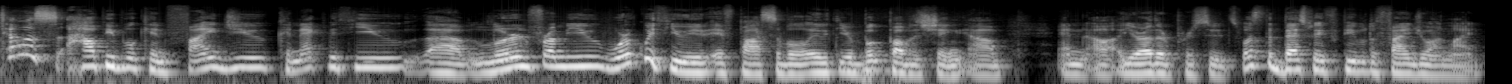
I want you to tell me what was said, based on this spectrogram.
tell us how people can find you, connect with you, uh, learn from you, work with you if possible with your book publishing um, and uh, your other pursuits. What's the best way for people to find you online?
